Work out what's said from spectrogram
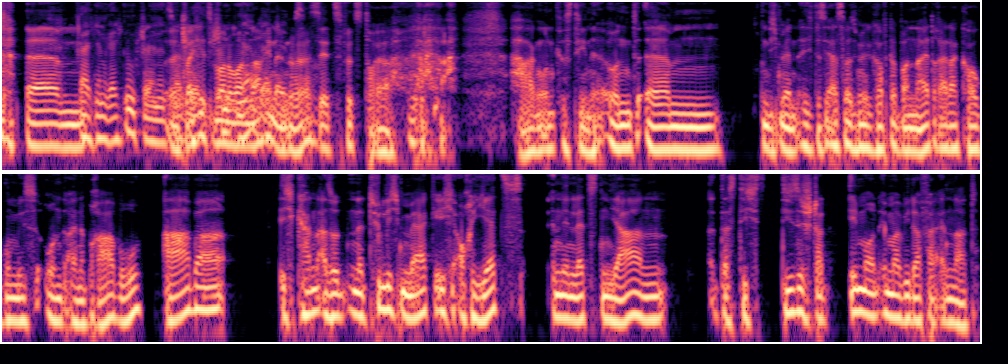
ähm, gleich in Rechnungsstellen. Äh, gleich jetzt mal nochmal im Nachhinein. Jetzt, jetzt wird's teuer. Hagen und Christine. Und, ähm, und ich mir, das erste, was ich mir gekauft habe, waren Night Rider Kaugummis und eine Bravo. Aber ich kann, also natürlich merke ich auch jetzt in den letzten Jahren, dass dich diese Stadt immer und immer wieder verändert.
